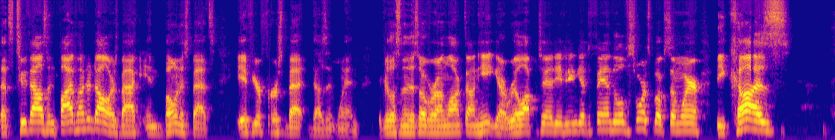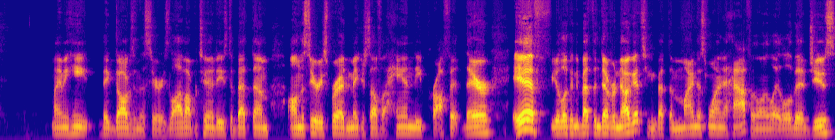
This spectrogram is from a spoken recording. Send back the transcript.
That's $2,500 back in bonus bets if your first bet doesn't win. If you're listening to this over on Locked On Heat, you got a real opportunity if you can get to FanDuel Sportsbook somewhere because Miami Heat, big dogs in the series. A lot of opportunities to bet them on the series spread and make yourself a handy profit there. If you're looking to bet the Denver Nuggets, you can bet them minus one and a half and only lay a little bit of juice.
